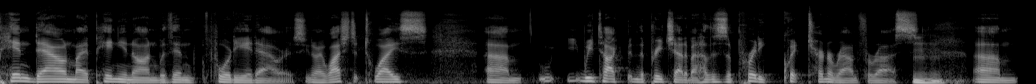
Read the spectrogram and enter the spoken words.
pin down my opinion on within 48 hours. You know, I watched it twice. Um, we, we talked in the pre-chat about how this is a pretty quick turnaround for us. Um,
